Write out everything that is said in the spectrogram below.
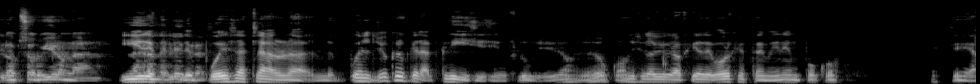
lo, absorbieron la, y las grandes letras. Después, ah, claro, la, después yo creo que la crisis influye. ¿no? Yo cuando hice la biografía de Borges terminé un poco este, a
